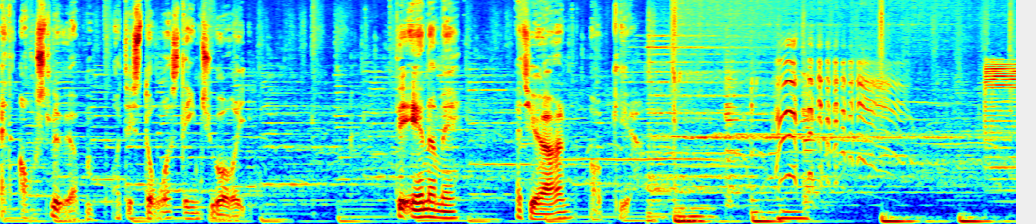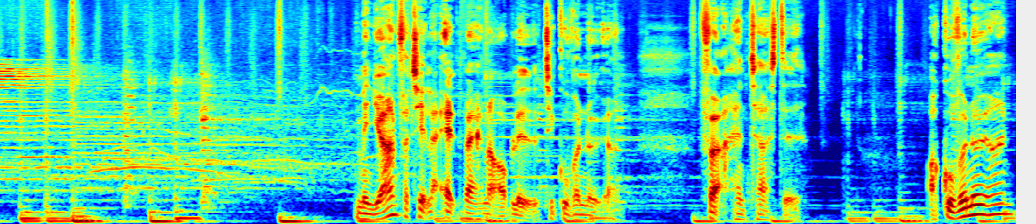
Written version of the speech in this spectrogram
at afsløre dem og det store stentyveri. Det ender med, at Jørgen opgiver. Men Jørgen fortæller alt, hvad han har oplevet til guvernøren, før han tager afsted. Og guvernøren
